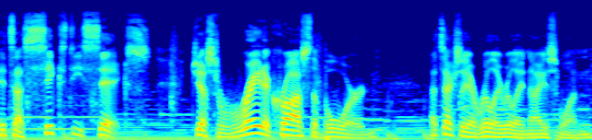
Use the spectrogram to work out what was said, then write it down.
It's a 66, just right across the board. That's actually a really, really nice one.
